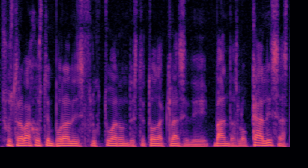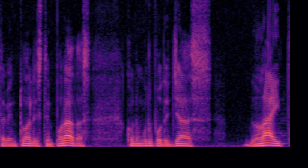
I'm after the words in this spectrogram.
Sus trabajos temporales fluctuaron desde toda clase de bandas locales hasta eventuales temporadas con un grupo de jazz light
